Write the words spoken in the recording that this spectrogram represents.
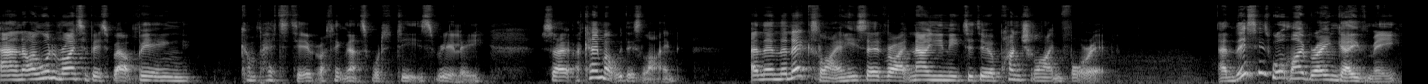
And I want to write a bit about being competitive. I think that's what it is, really. So I came up with this line. And then the next line, he said, Right, now you need to do a punchline for it. And this is what my brain gave me.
